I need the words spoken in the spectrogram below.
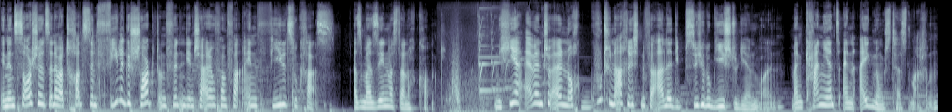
In den Socials sind aber trotzdem viele geschockt und finden die Entscheidung vom Verein viel zu krass. Also mal sehen, was da noch kommt. Und hier eventuell noch gute Nachrichten für alle, die Psychologie studieren wollen. Man kann jetzt einen Eignungstest machen.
